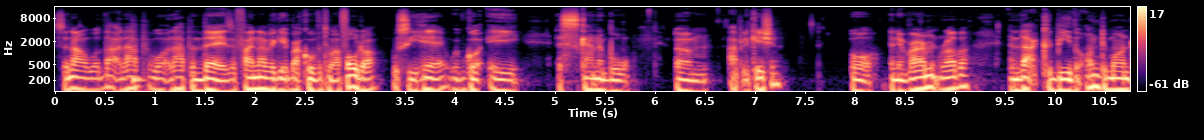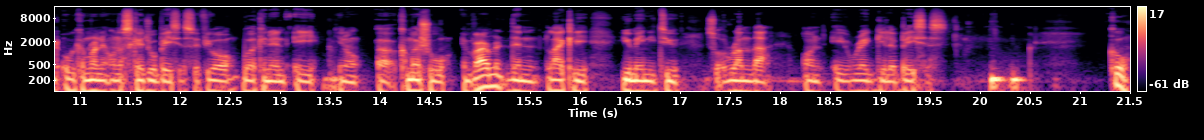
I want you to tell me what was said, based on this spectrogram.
So now what that'll happen, what will happen there is if I navigate back over to my folder, we'll see here we've got a, a scannable um, application or an environment rather, and that could be the on-demand or we can run it on a schedule basis. So if you're working in a you know a commercial environment, then likely you may need to sort of run that on a regular basis. Cool.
